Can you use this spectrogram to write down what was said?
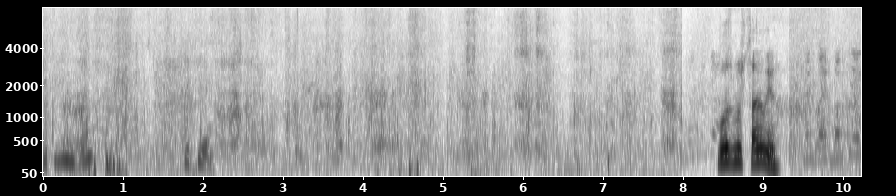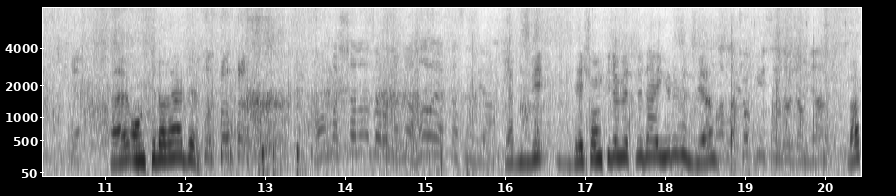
çekilince çekiyor. Buz muz tanımıyor. He 10 kilo verdi. Ama maşallah hocam ya. Hala ayaktasınız ya. Ya biz bir 5-10 kilometre daha yürürüz ya. Vallahi çok iyisiniz hocam ya. Bak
